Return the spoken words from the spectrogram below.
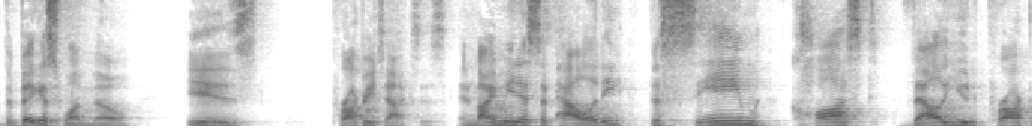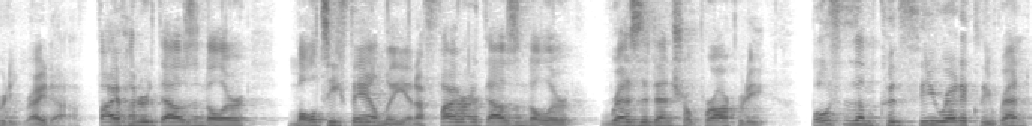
The biggest one, though, is property taxes. In my municipality, the same cost valued property, right? A $500,000 multifamily and a $500,000 residential property, both of them could theoretically rent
